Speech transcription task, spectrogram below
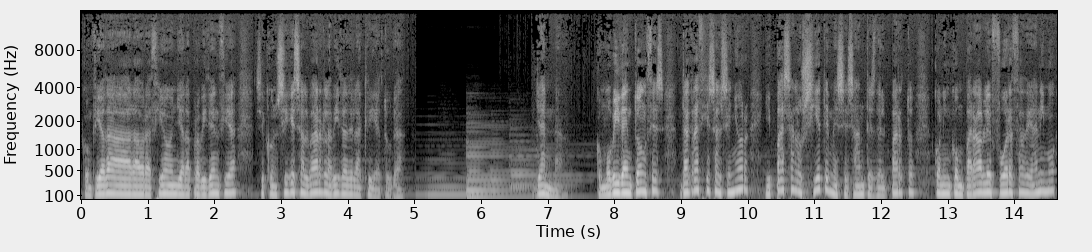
Confiada a la oración y a la providencia, se consigue salvar la vida de la criatura. Yanna, conmovida entonces, da gracias al Señor y pasa los siete meses antes del parto con incomparable fuerza de ánimo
